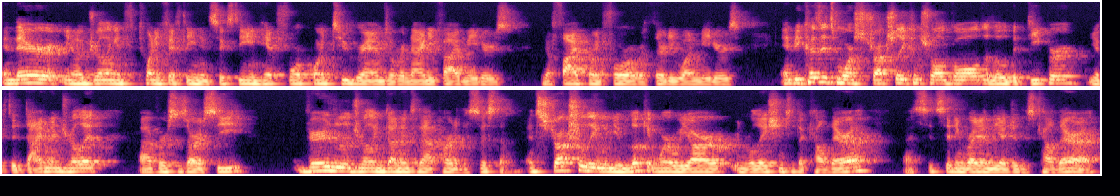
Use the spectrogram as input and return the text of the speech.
And they're, you know, drilling in 2015 and 16 hit 4.2 grams over 95 meters, you know, 5.4 over 31 meters. And because it's more structurally controlled gold, a little bit deeper, you have to diamond drill it uh, versus RC. Very little drilling done into that part of the system. And structurally, when you look at where we are in relation to the caldera, uh, sitting right on the edge of this caldera,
